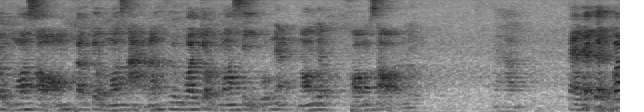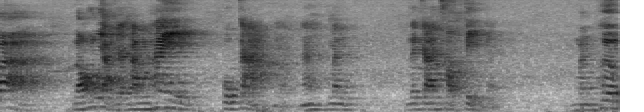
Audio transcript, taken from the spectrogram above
จบมสองกับจบมสามแล้วคือพอจบมสี่ปุ๊บเนี่ยน้องจะพร้อมสอบเลยนะครับ แต่ถ้าเกิดว่าน้องอยากจะทำให้โอกาสเนี่ยนะมันในการสอบติดเนี่ยมันเพิ่ม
